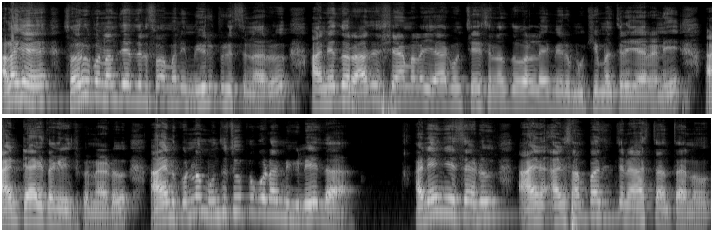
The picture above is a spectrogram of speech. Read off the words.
అలాగే స్వరూప నందేంద్ర స్వామిని మీరు పిలుస్తున్నారు. ఆయన ఏదో రాజశ్యామల యాగం చేసినందువల్లే మీరు ముఖ్యమంత్రి అయ్యారని ఆయన ట్యాగ్ తగిలించుకున్నాడు. ఆయనకున్న ముందు చూపు కూడా మీకు లేదా? ఆయన ఏం చేశాడు? ఆయన ఆయన సంపాదించిన ఆస్తి అంతాను.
